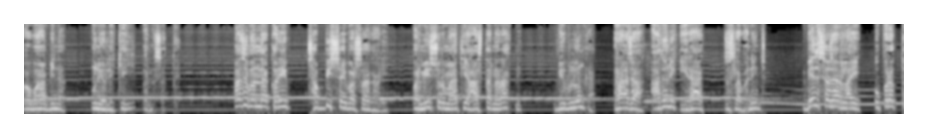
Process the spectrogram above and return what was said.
वा उहाँ बिना उनीहरूले केही गर्न सक्दैन। आजभन्दा करिब छब्बिस सय वर्ष अगाडि परमेश्वरमाथि आस्था नराख्ने बेबुलोनका राजा आधुनिक इराक जसलाई भनिन्छ बेल सजरलाई उपरोक्त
